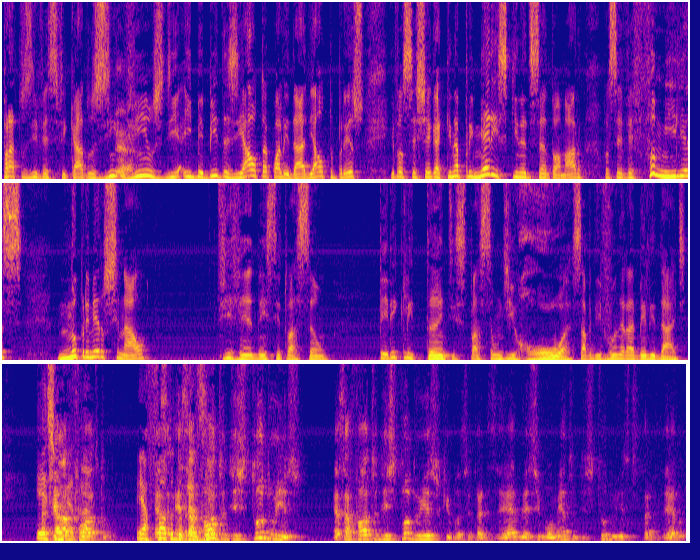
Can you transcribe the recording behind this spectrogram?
pratos diversificados, é. vinhos de, e bebidas de alta qualidade, alto preço, e você chega aqui na primeira esquina de Santo Amaro, você vê famílias no primeiro sinal vivendo em situação periclitante, situação de rua, sabe, de vulnerabilidade. Esse Aquela é foto. É a foto essa, do essa Brasil. Essa foto diz tudo isso. Essa foto diz tudo isso que você está dizendo, esse momento diz tudo isso que você está dizendo.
